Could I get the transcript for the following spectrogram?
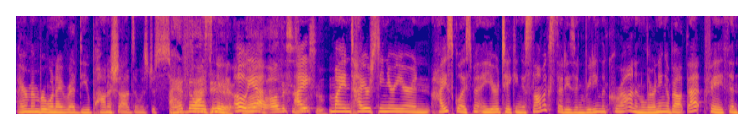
I remember when I read the Upanishads and was just so I had fascinated. No idea. Oh, wow. yeah. Oh, this is I, awesome. My entire senior year in high school, I spent a year taking Islamic studies and reading the Quran and learning about that faith. And,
